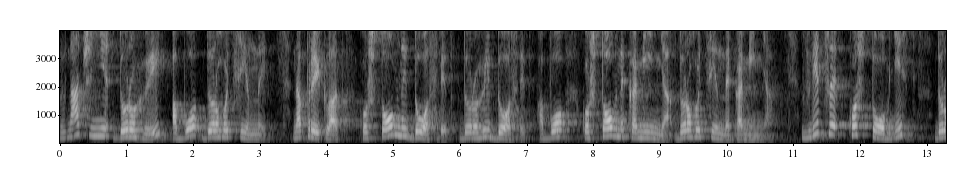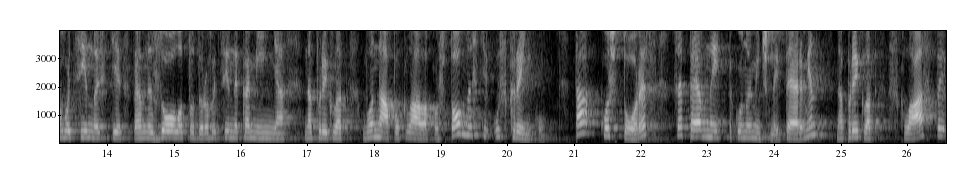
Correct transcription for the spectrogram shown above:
в значенні дорогий або дорогоцінний. Наприклад, коштовний досвід, дорогий досвід, або коштовне каміння, дорогоцінне каміння. Звідси коштовність дорогоцінності, певне золото, дорогоцінне каміння. Наприклад, вона поклала коштовності у скриньку. Та кошторис це певний економічний термін, наприклад, скласти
